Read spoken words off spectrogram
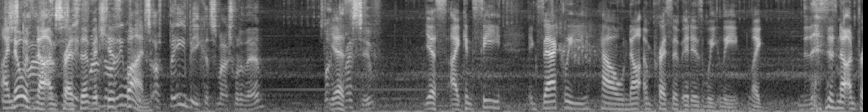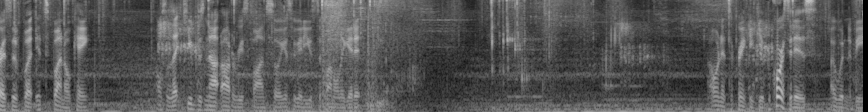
I know it's not glass, isn't it? impressive, it's just fun. could- a baby could smash one of them. It's not Yes. impressive. Yes, I can see exactly how not impressive it is, Wheatley. Like, this is not impressive, but it's fun, okay? Also, that cube does not auto-respawn, so I guess we gotta use the funnel to get it. Oh, and it's a Franken cube. Of course it is! Why wouldn't it be?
